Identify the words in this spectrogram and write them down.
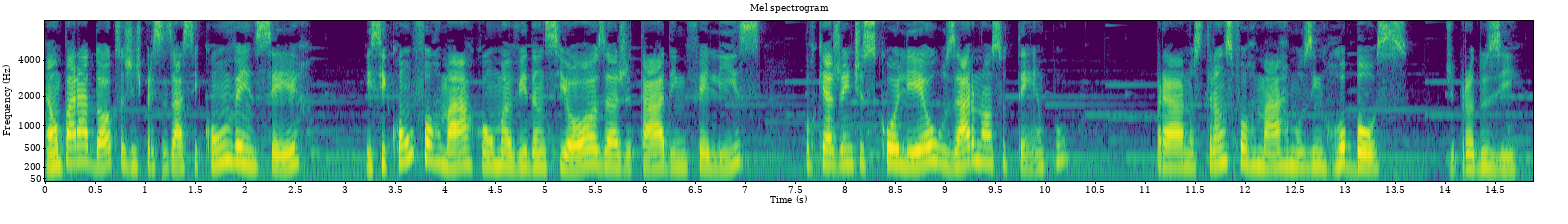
É um paradoxo a gente precisar se convencer e se conformar com uma vida ansiosa, agitada e infeliz, porque a gente escolheu usar o nosso tempo para nos transformarmos em robôs de produzir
